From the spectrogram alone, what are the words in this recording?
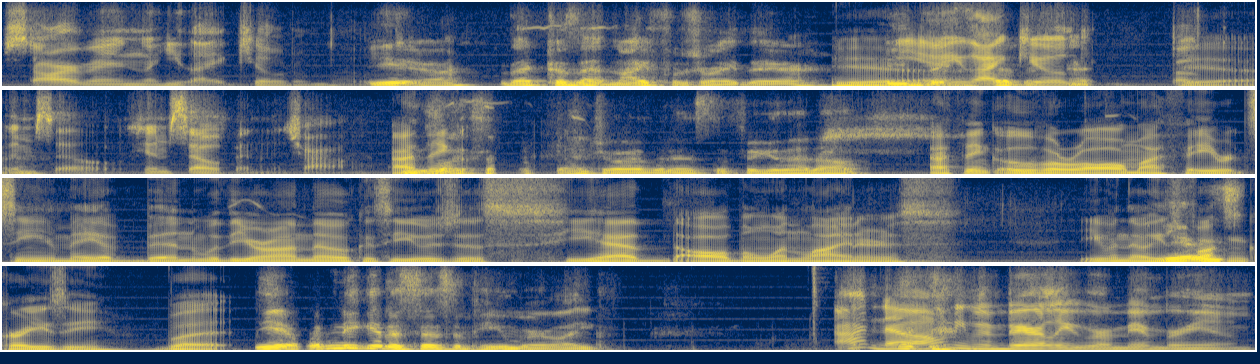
starving. Like he like killed them both. Yeah, that because that knife was right there. yeah, Yeah, he like killed both Yeah. themselves, himself and the child. I think like circumstantial evidence to figure that out. I think overall my favorite scene may have been with Euron though, because he was just he had all the one-liners, even though he's Yeah, he's- fucking crazy. But Yeah, when did he get a sense of humor? Like I know. I don't even barely remember him.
